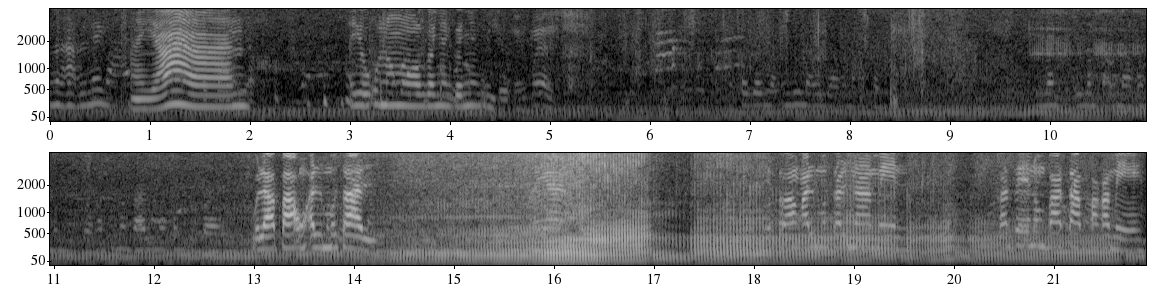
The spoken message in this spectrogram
Mo nakarinig. Ayan. Ayoko ng mga ganyan-ganyan. eh. Wala pa akong almusal. Ayan. Ito ang almusal namin. Kasi nung bata pa kami,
